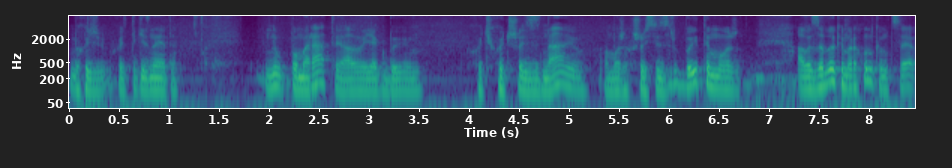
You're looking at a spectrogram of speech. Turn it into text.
Ви хоч, хоч такі, знаєте, ну, помирати, але якби хоч хоч щось знаю, а може щось і зробити можна. Але за великим рахунком це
